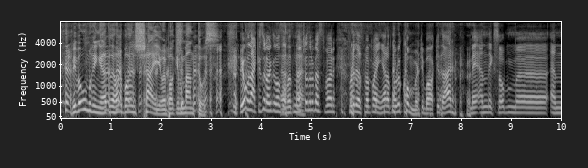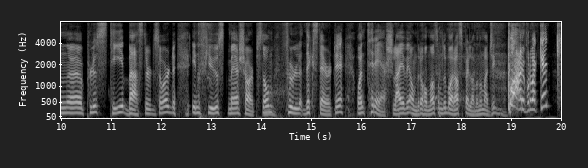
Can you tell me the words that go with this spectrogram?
Vi var omringet, og jeg hadde bare en skei og en pakke Mentos. Jo, men det er ikke så langt unna sannheten. Det skjønner du bestefar. Fordi det som er poenget, er at når du kommer tilbake der med en liksom eh, En eh, pluss ti bastard sword infused med sharpstone, full dexterity og en tresleiv i andre hånda som du bare har spella med noe magic bare for å være køkk!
